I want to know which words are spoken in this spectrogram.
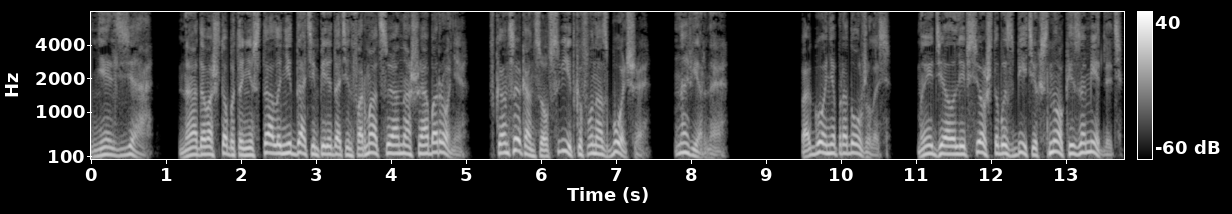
Нельзя. Надо во что бы то ни стало не дать им передать информацию о нашей обороне. В конце концов, свитков у нас больше. Наверное. Погоня продолжилась. Мы делали все, чтобы сбить их с ног и замедлить.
